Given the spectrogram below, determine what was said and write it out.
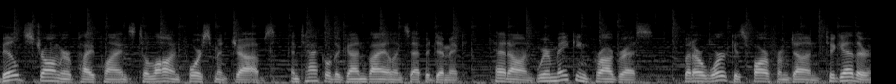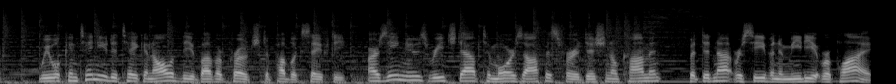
build stronger pipelines to law enforcement jobs, and tackle the gun violence epidemic, head on. We're making progress, but our work is far from done. Together, we will continue to take an all-of-the-above approach to public safety. RZ News reached out to Moore's office for additional comment, but did not receive an immediate reply.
